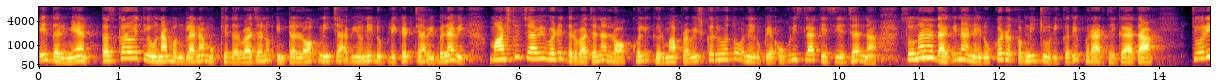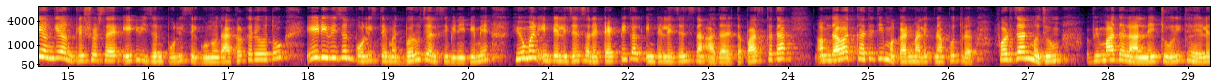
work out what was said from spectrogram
એ દરમિયાન તસ્કરોએ તેઓના બંગલાના મુખ્ય દરવાજાનો ઇન્ટરલોકની ચાવીઓની ડુપ્લિકેટ ચાવી બનાવી માસ્ટર ચાવી વડે દરવાજાના લોક ખોલી ઘરમાં પ્રવેશ કર્યો હતો અને રૂપિયા ઓગણીસ લાખ એંસી હજારના સોનાના દાગીના અને રોકડ રકમની ચોરી કરી ફરાર થઈ ગયા હતા. ચોરી અંગે અંકલેશ્વર શહેર એ ડિવિઝન પોલીસે ગુનો દાખલ કર્યો હતો. એ ડિવિઝન પોલીસ તેમજ ભરૂચ એલસીબીની ટીમે હ્યુમન ઇન્ટેલિજન્સ અને ટેકનિકલ ઇન્ટેલિજન્સના આધારે તપાસ કરતા અમદાવાદ ખાતેથી મકાન માલિકના પુત્ર ફરજાન મજૂમ વિમાદલાલને ચોરી થયેલે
